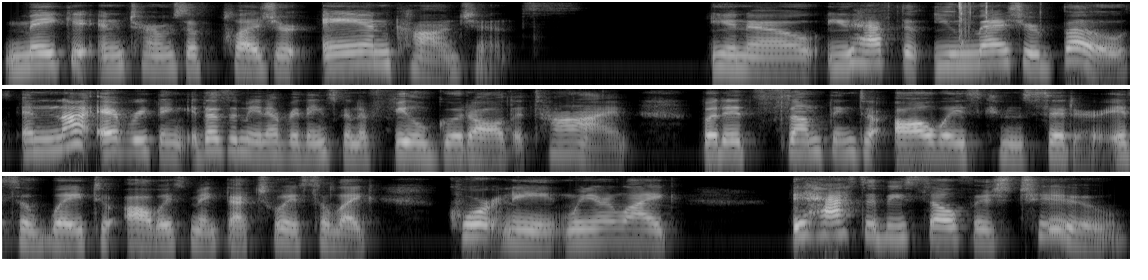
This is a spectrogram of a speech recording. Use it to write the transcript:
make it in terms of pleasure and conscience you know you have to you measure both and not everything it doesn't mean everything's going to feel good all the time but it's something to always consider it's a way to always make that choice so like courtney when you're like it has to be selfish too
